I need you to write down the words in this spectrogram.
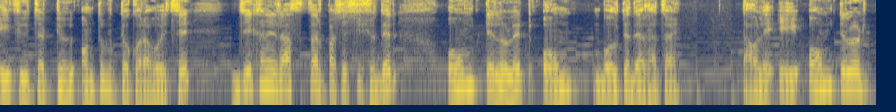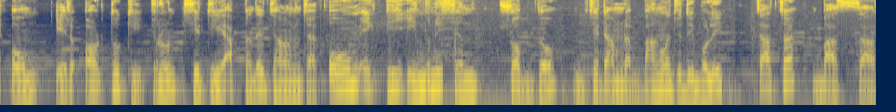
এই ফিউচারটি অন্তর্ভুক্ত করা হয়েছে, যেখানে রাস্তার পাশে শিশুদের ওম টেলোলেট ওম বলতে দেখা যায়। তাহলে এই ওম টেলোলেট ওম এর অর্থ কি? চলুন সেটি আপনাদের জানানো যাক। ওম একটি ইন্দোনেশিয়ান শব্দ যেটা আমরা বাংলা যদি বলি, চাচা বা স্যার।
